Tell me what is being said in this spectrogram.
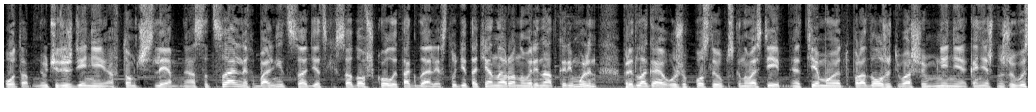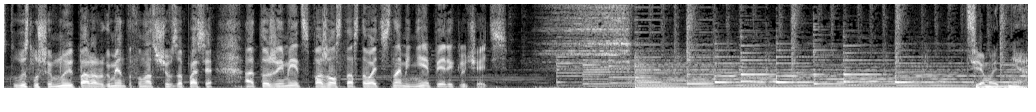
от а, учреждений, в том числе а, социальных, больниц, детских садов, школ и так далее. В студии Татьяна Аронова, Ренат Каримулин. Предлагаю уже после выпуска новостей э, тему эту продолжить. Ваше мнение, конечно же, выс- выслушаем. Ну и пара аргументов у нас еще в запасе а, тоже имеется. Пожалуйста, оставайтесь с нами, не переключайтесь. Тема дня.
